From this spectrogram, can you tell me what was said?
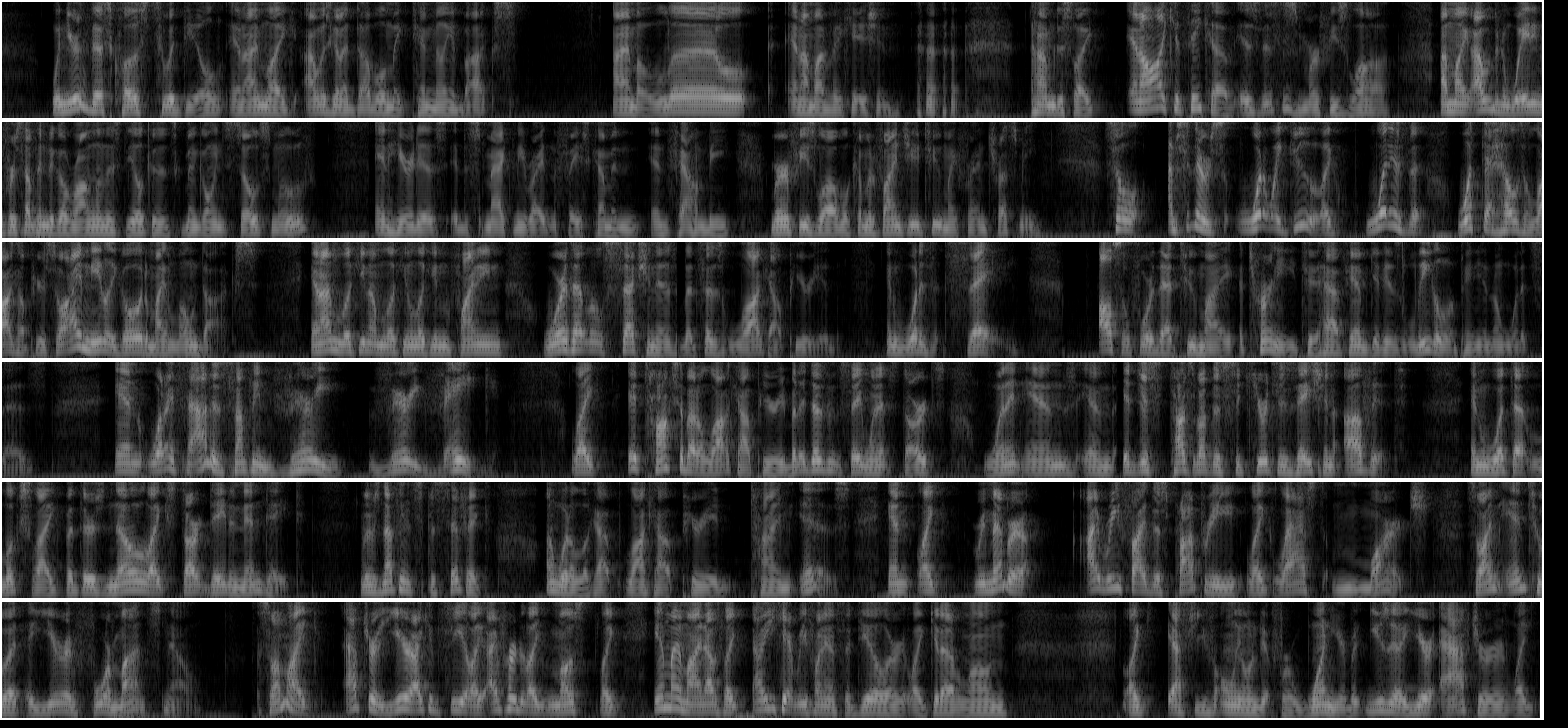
when you're this close to a deal and I'm like, I was going to double make 10 million bucks, I'm a little, and I'm on vacation. I'm just like, and all I could think of is this is Murphy's Law. I'm like, I've been waiting for something to go wrong on this deal because it's been going so smooth. And here it is. It smacked me right in the face. Come in and found me. Murphy's Law will come and find you too, my friend. Trust me. So I'm sitting there. What do I do? Like, what is the what the hell is a lockout period? So I immediately go to my loan docs, and I'm looking, I'm looking, looking, finding where that little section is that says lockout period, and what does it say? Also, forward that to my attorney to have him get his legal opinion on what it says. And what I found is something very, very vague. Like it talks about a lockout period, but it doesn't say when it starts when it ends, and it just talks about the securitization of it and what that looks like, but there's no like start date and end date. there's nothing specific on what a lookout lockout period time is. And like remember, I refied this property like last March. So I'm into it a year and 4 months now. So I'm like after a year I can see it like I've heard like most like in my mind I was like, "Oh, you can't refinance the deal or like get out of a loan." Like after you've only owned it for 1 year, but usually a year after like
